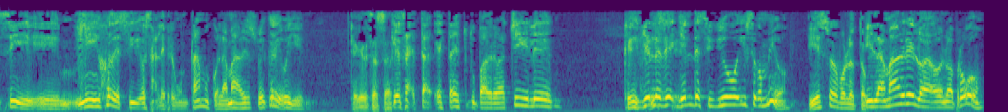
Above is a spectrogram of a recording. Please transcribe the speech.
Sí, eh, mi hijo decidió, o sea, le preguntamos con la madre sueca y, oye, ¿Qué querés hacer? ¿qué, está, está esto, tu padre va a Chile? Qué Y él, y él decidió irse conmigo. Y eso vos lo Y tomaste. la madre lo, lo aprobó.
